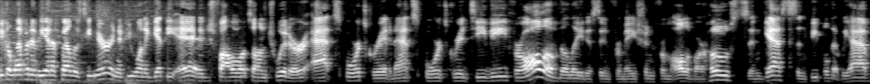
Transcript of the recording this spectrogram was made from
Week 11 of the NFL is here, and if you want to get the edge, follow us on Twitter at SportsGrid and at SportsGrid TV for all of the latest information from all of our hosts and guests and people that we have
